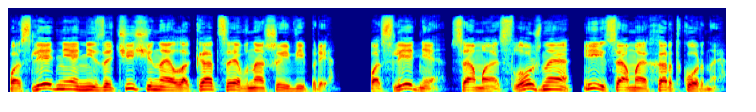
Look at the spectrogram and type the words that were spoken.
последняя незачищенная локация в нашей Випре. Последняя, самая сложная и самая хардкорная.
